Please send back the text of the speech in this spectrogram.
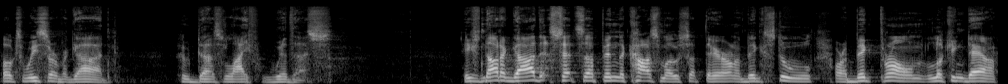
Folks, we serve a God who does life with us. He's not a God that sets up in the cosmos up there on a big stool or a big throne looking down.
